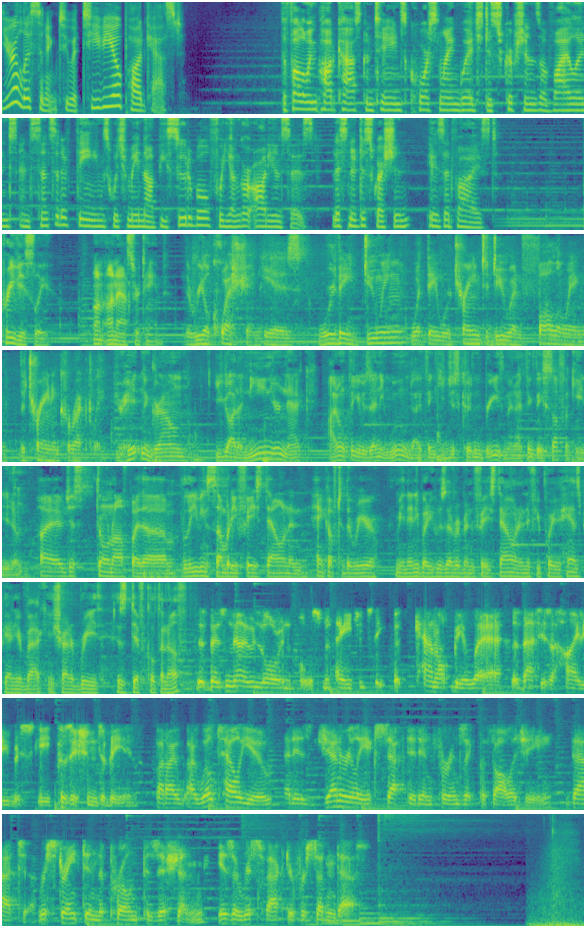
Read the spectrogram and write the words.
You're listening to a TVO podcast. The following podcast contains coarse language, descriptions of violence, and sensitive themes which may not be suitable for younger audiences. Listener discretion is advised. Previously on Unascertained. The real question is were they doing what they were trained to do and following the training correctly? You're hitting the ground, you got a knee in your neck. I don't think it was any wound. I think he just couldn't breathe, man. I think they suffocated him. I'm just thrown off by the um, leaving somebody face down and handcuffed to the rear. I mean, anybody who's ever been face down, and if you put your hands behind your back and you're trying to breathe, is difficult enough. There's no law enforcement agency that cannot be aware that that is a highly risky position to be in. But I, I will tell you that it is generally accepted in forensic pathology that restraint in the prone position is a risk factor for sudden death.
